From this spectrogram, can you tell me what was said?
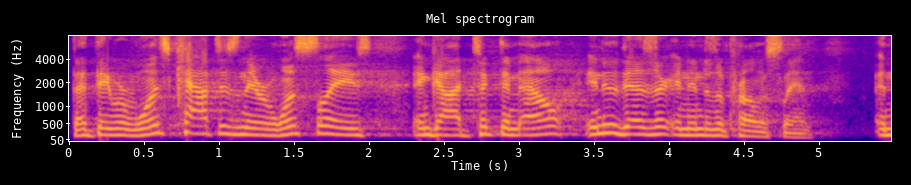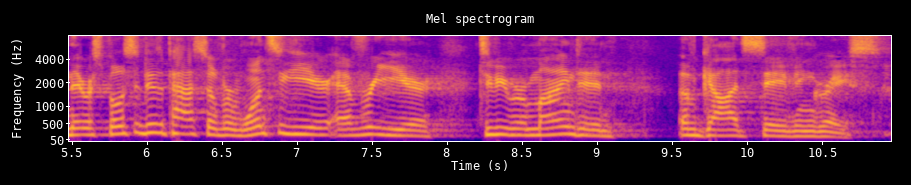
That they were once captives and they were once slaves, and God took them out into the desert and into the promised land. And they were supposed to do the Passover once a year, every year, to be reminded of God's saving grace.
